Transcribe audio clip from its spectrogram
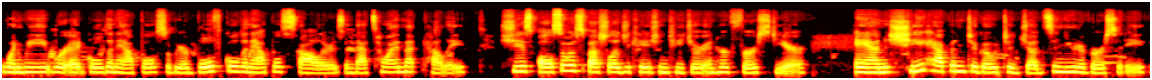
when we were at Golden Apple. So we are both Golden Apple scholars, and that's how I met Kelly. She is also a special education teacher in her first year, and she happened to go to Judson University,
